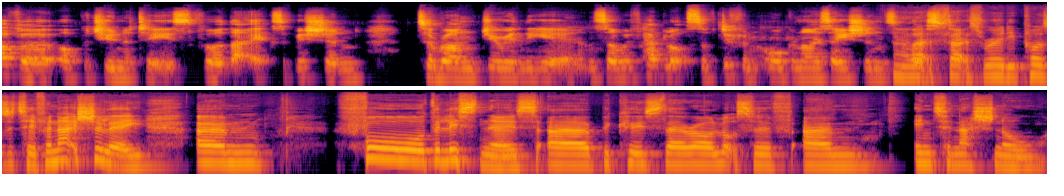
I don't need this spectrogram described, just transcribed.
other opportunities for that exhibition to run during the year. And so we've had lots of different organisations. Oh, that's that's really positive. And actually, um, for the listeners, uh, because there are lots of um, international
